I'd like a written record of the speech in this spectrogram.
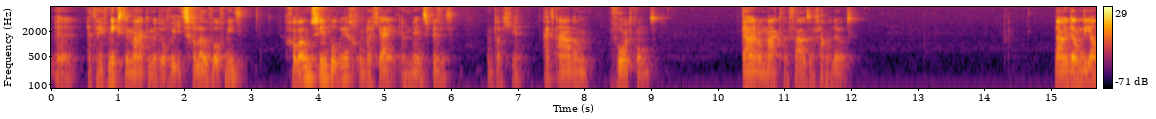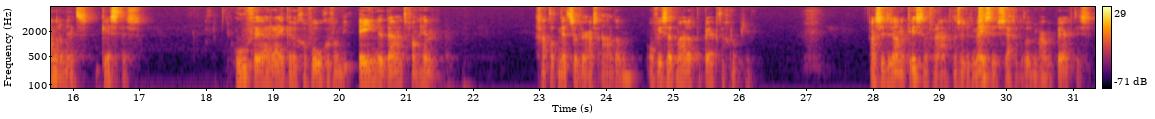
Eh, het heeft niks te maken met of we iets geloven of niet. Gewoon simpelweg omdat jij een mens bent, omdat je uit Adam voortkomt. Daarom maken we fouten en gaan we dood. Nou, en dan die andere mens, Christus. Hoe ver reiken de gevolgen van die ene daad van hem? Gaat dat net zo ver als Adam? Of is dat maar dat beperkte groepje? Als je dus aan een christen vraagt, dan zullen de meesten dus zeggen dat het maar beperkt is.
